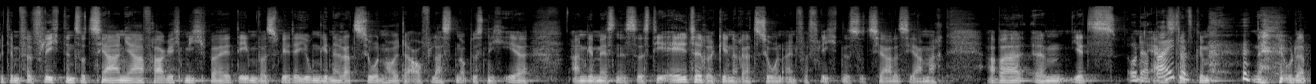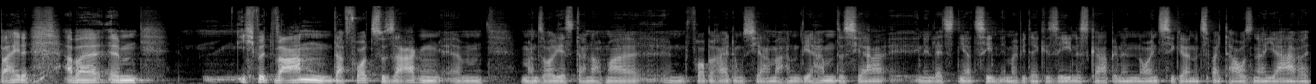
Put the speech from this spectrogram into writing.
mit dem verpflichtenden sozialen Jahr frage ich mich bei dem, was wir der jungen Generation heute auflasten, ob es nicht eher angemessen ist, dass die ältere Generation ein verpflichtendes soziales Jahr macht. Aber ähm, jetzt oder beide oder beide. Aber ähm, ich würde warnen davor zu sagen, ähm, man soll jetzt da nochmal ein Vorbereitungsjahr machen. Wir haben das ja in den letzten Jahrzehnten immer wieder gesehen. Es gab in den 90er und 2000er Jahre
